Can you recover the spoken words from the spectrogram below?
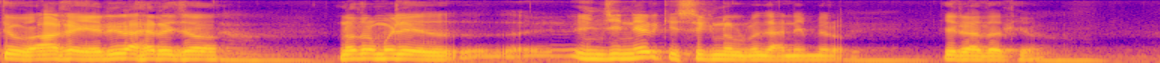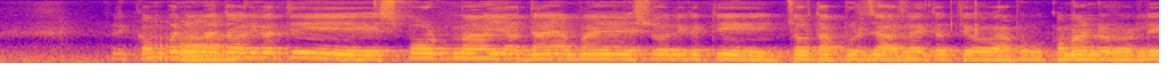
त्यो आँखा हेरिराखेको रहेछ। नत्र मैले इन्जिनियर कि सिग्नलमा जाने मेरो इरादा थियो। कम्पनीमा त अलिकति स्पोर्टमा या दायाँ बायाँ यसो अलिकति चल्ता पूर्जाहरूलाई त त्यो आफू कमान्डरहरूले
